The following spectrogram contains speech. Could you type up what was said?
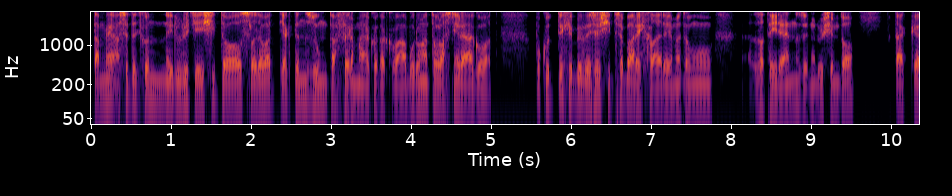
tam je asi teď nejdůležitější to sledovat, jak ten Zoom, ta firma jako taková, budou na to vlastně reagovat. Pokud ty chyby vyřeší třeba rychle, dejme tomu za týden, zjednoduším to, tak uh,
